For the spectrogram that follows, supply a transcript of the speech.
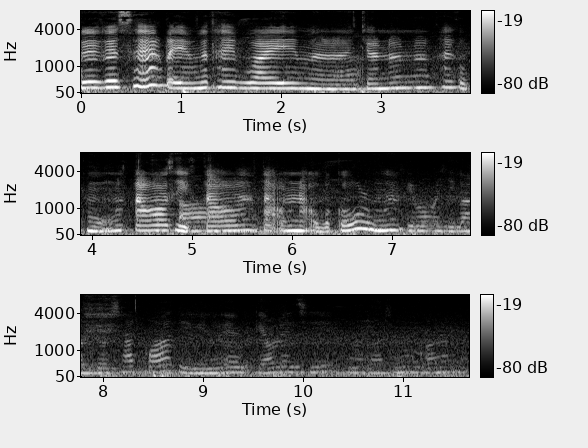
cái cái xác đây em có thấy quay mà cho nó nó thấy cục mụn nó to thiệt to to ông nội bà cố luôn á. Thì bộ chị làm sát quá thì em kéo lên xí mà kéo xuống không có mất nữa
